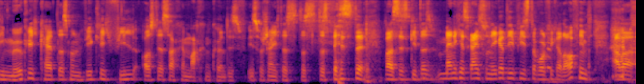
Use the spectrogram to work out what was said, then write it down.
die Möglichkeit, dass man wirklich viel aus der Sache machen könnte, ist, ist wahrscheinlich das, das, das Beste, was es gibt. Das meine ich jetzt gar nicht so negativ, wie es der Wolfi gerade aufnimmt, aber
